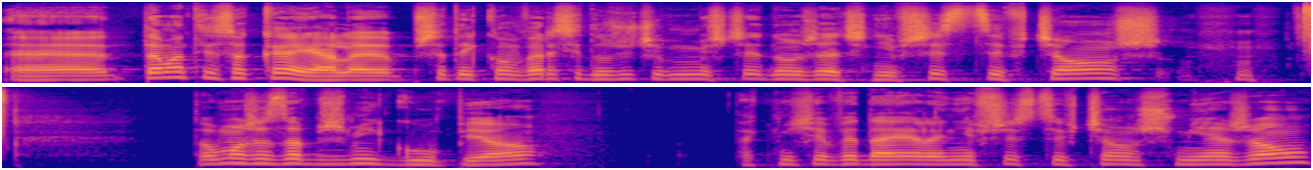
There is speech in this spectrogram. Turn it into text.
E, temat jest ok, ale przy tej konwersji dorzuciłbym jeszcze jedną rzecz. Nie wszyscy wciąż... To może zabrzmi głupio, tak mi się wydaje, ale nie wszyscy wciąż mierzą.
